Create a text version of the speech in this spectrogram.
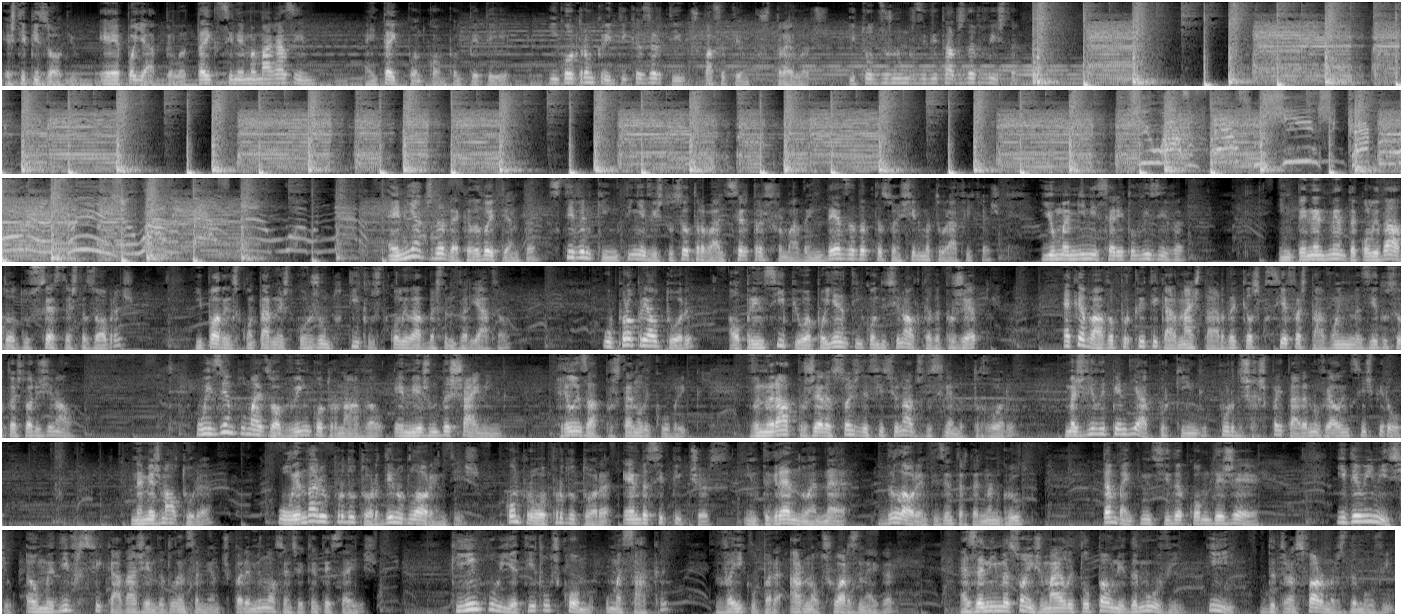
Este episódio é apoiado pela Take Cinema Magazine. Em take.com.pt encontram críticas, artigos, passatempos, trailers e todos os números editados da revista. Em meados da década de 80, Stephen King tinha visto o seu trabalho ser transformado em 10 adaptações cinematográficas e uma minissérie televisiva. Independentemente da qualidade ou do sucesso destas obras, e podem-se contar neste conjunto títulos de qualidade bastante variável, o próprio autor, ao princípio apoiante incondicional de cada projeto, acabava por criticar mais tarde aqueles que se afastavam em demasia do seu texto original. O exemplo mais óbvio e incontornável é mesmo The Shining, realizado por Stanley Kubrick, venerado por gerações de aficionados do cinema de terror, mas vilipendiado por King por desrespeitar a novela em que se inspirou. Na mesma altura, o lendário produtor Dino De Laurentiis comprou a produtora Embassy Pictures, integrando-a na De Laurentiis Entertainment Group, também conhecida como DGE, e deu início a uma diversificada agenda de lançamentos para 1986, que incluía títulos como O Massacre, veículo para Arnold Schwarzenegger, as animações My Little Pony The Movie e The Transformers The Movie,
